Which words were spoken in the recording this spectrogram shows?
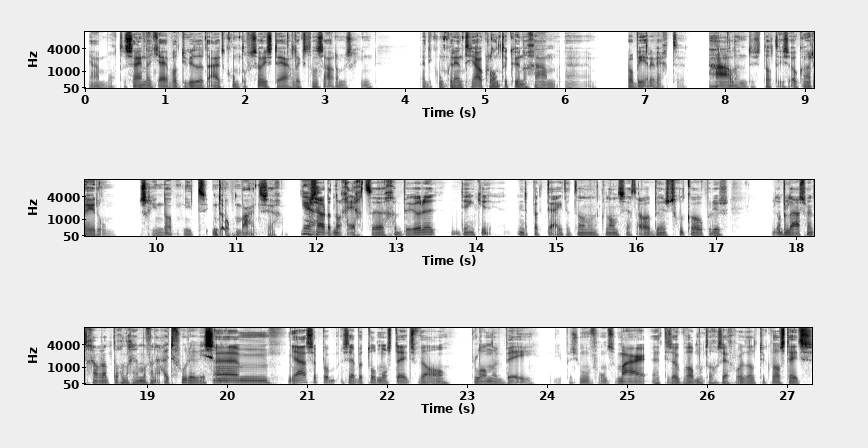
ja, mocht het zijn dat jij wat duurder uitkomt of zoiets dergelijks, dan zouden misschien uh, die concurrenten jouw klanten kunnen gaan uh, proberen weg te halen. Dus dat is ook een reden om misschien dat niet in het openbaar te zeggen. Ja. Zou dat nog echt uh, gebeuren, denk je, in de praktijk? Dat dan een klant zegt, oh, bij ons is goedkoper, dus op het laatste moment gaan we dan toch nog helemaal van uitvoeren wisselen? ja, ze, ze hebben tot nog steeds wel plannen B die pensioenfondsen. Maar het is ook wel, moet toch gezegd worden, dat het natuurlijk wel steeds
